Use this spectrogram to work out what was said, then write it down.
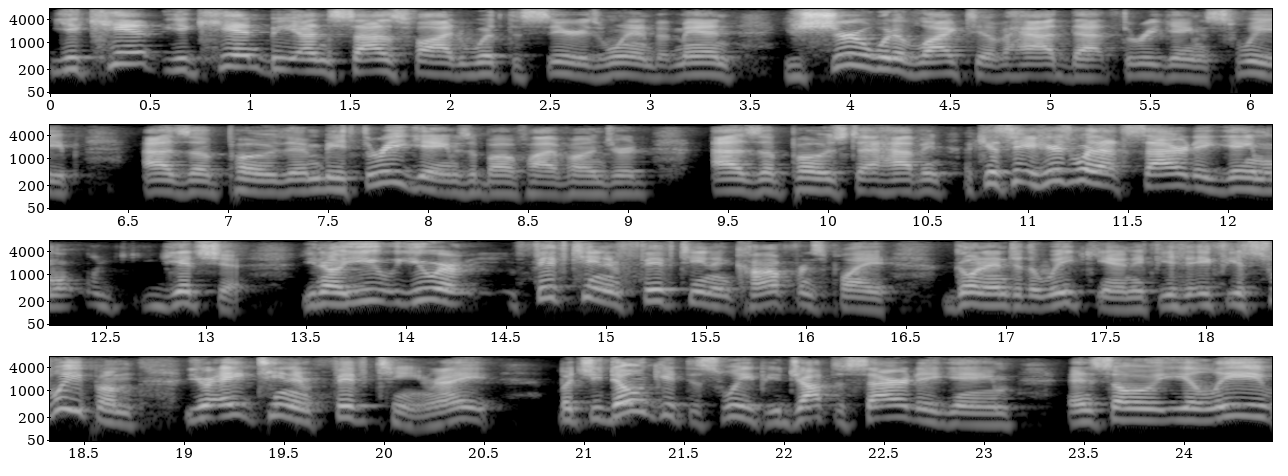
you can't you can't be unsatisfied with the series win, but man, you sure would have liked to have had that three game sweep as opposed and be three games above 500 as opposed to having because here's where that Saturday game gets you. You know, you you were 15 and 15 in conference play going into the weekend. If you if you sweep them, you're 18 and 15, right? But you don't get the sweep. You drop the Saturday game, and so you leave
